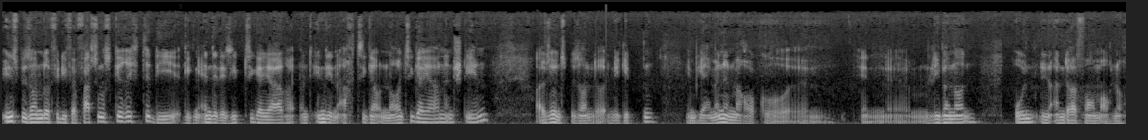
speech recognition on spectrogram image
insbesondere für die Verfassungsgerichte, die gegen Ende der 70er Jahre und in den 80er und 90er Jahren entstehen, also insbesondere in Ägypten, im Jemen, in Marokko, ähm, in ähm, Libanon. Und in anderer Form auch noch,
